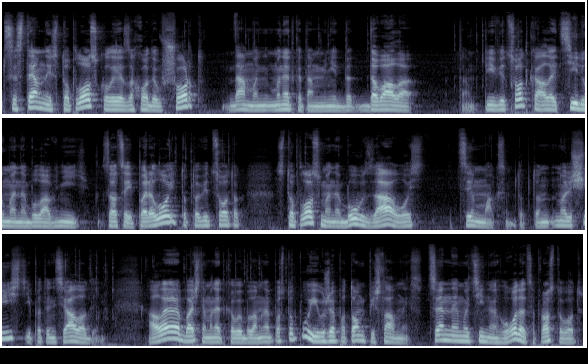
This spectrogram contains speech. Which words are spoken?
системний стоп-лосс, коли я заходив в шорт, да, монетка там мені давала там піввідсотка, але ціль у мене була в ній за цей перелой, тобто відсоток. Стоп-лосс у мене був за ось цим максимум, тобто 0,6 і потенціал 1. Але бачите, монетка вибила мене по стопу і вже потім пішла вниз. Це не емоційна угода, це просто от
